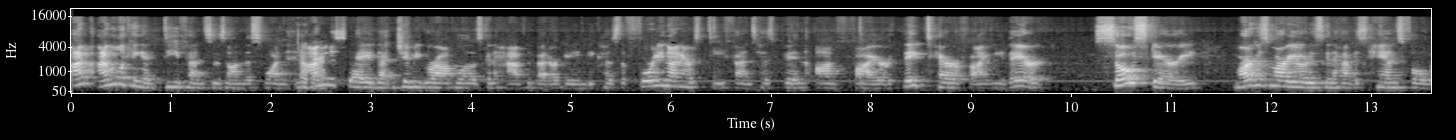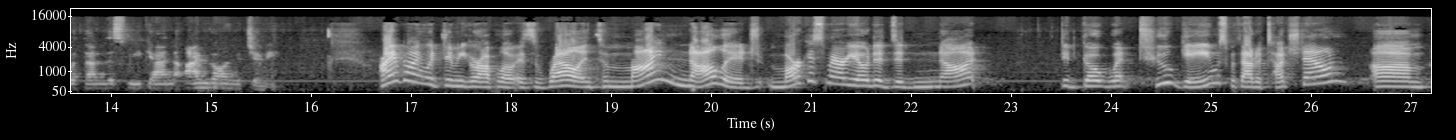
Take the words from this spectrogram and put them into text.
I'm I'm looking at defenses on this one. And Okay. I'm going to say that Jimmy Garoppolo is going to have the better game because the 49ers defense has been on fire. They terrify me. They are so scary. Marcus Mariota is going to have his hands full with them this weekend. I'm going with Jimmy. I'm going with Jimmy Garoppolo as well. And to my knowledge, Marcus Mariota did not did go went two games without a touchdown. Um,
